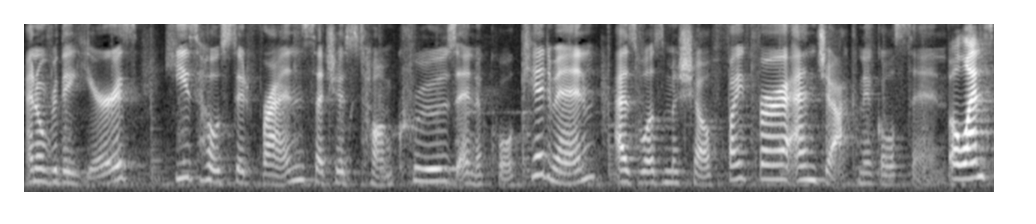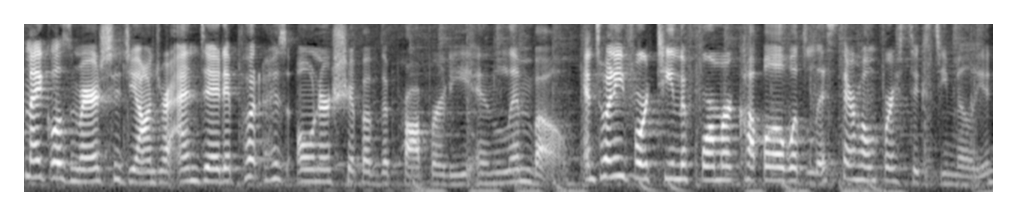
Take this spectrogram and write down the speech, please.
and over the years, he's hosted friends such as Tom Cruise and Nicole Kidman, as well as Michelle Pfeiffer and Jack Nicholson. But once Michael's marriage to Diandra ended, it put his ownership of the property in limbo. In 2014, the former couple would list their home for $60 million,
